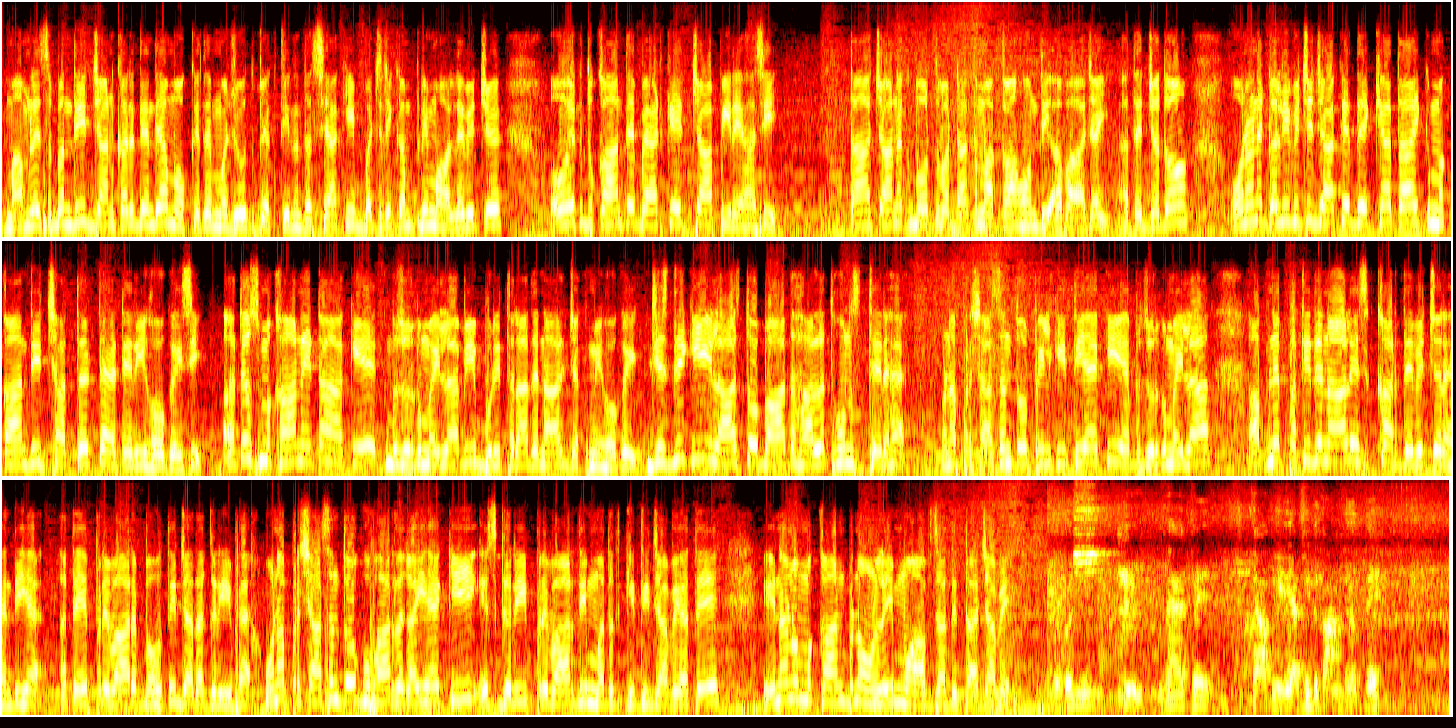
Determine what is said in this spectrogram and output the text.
ਮਾਮਲੇ ਸੰਬੰਧੀ ਜਾਣਕਾਰੀ ਦਿੰਦਿਆਂ ਮੌਕੇ ਤੇ ਮੌਜੂਦ ਵਿਅਕਤੀ ਨੇ ਦੱਸਿਆ ਕਿ ਬਜਰੀ ਕੰਪਨੀ ਮੁਹੱਲੇ ਵਿੱਚ ਉਹ ਇੱਕ ਦੁਕਾਨ ਤੇ ਬੈਠ ਕੇ ਚਾਹ ਪੀ ਰਿਹਾ ਸੀ। ਤਾਂ ਅਚਾਨਕ ਬਹੁਤ ਵੱਡਾ ਧਮਾਕਾ ਹੋਣ ਦੀ ਆਵਾਜ਼ ਆਈ ਅਤੇ ਜਦੋਂ ਉਹਨਾਂ ਨੇ ਗਲੀ ਵਿੱਚ ਜਾ ਕੇ ਦੇਖਿਆ ਤਾਂ ਇੱਕ ਮਕਾਨ ਦੀ ਛੱਤ ਢਹਿ ਹੋ ਗਈ ਸੀ ਅਤੇ ਉਸ ਮਕਾਨ ਹੇਠਾਂ ਆ ਕੇ ਇੱਕ ਬਜ਼ੁਰਗ ਮਹਿਲਾ ਵੀ ਬੁਰੀ ਤਰ੍ਹਾਂ ਦੇ ਨਾਲ ਜ਼ਖਮੀ ਹੋ ਗਈ, ਜਿਸ ਦੀ ਕਿ ਇਲਾਜ ਤੋਂ ਬਾਅਦ ਹਾਲਤ ਹੁਣ ਸਥਿਰ ਹੈ। ਉਹਨਾਂ ਪ੍ਰਸ਼ਾਸਨ ਤੋਂ ਅਪੀਲ ਕੀਤੀ ਹੈ ਕਿ ਇਹ ਬਜ਼ੁਰਗ ਮਹਿਲਾ ਆਪਣੇ ਪਤੀ ਦੇ ਨਾਲ ਇਸ ਘਰ ਦੇ ਵਿੱਚ ਰਹਿੰਦੀ ਹੈ ਅਤੇ ਇਹ ਪਰਿਵਾਰ ਬਹੁਤ ਹੀ ਜ਼ਿਆਦਾ ਗਰੀਬ ਹੈ। ਉਹਨਾਂ ਪ੍ਰਸ਼ਾਸਨ ਤੋਂ ਗੁਹਾਰ ਲਗਾਈ ਹੈ ਕਿ ਇਸ ਗਰੀਬ ਪਰਿਵਾਰ ਦੀ ਮਦਦ ਕੀਤੀ ਜਾਵੇ ਅਤੇ ਇਹਨਾਂ ਨੂੰ ਮਕਾਨ ਬਣਾਉਣ ਲਈ ਮੁਆਵਜ਼ਾ ਦਿੱਤਾ ਜਾਵੇ। ਦੇਖੋ ਜੀ ਮੈਂ ਇੱਥੇ ਚਾਹ ਪੀ ਰਿਹਾ ਸੀ ਦੁਕਾਨ ਦੇ ਉੱਤੇ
